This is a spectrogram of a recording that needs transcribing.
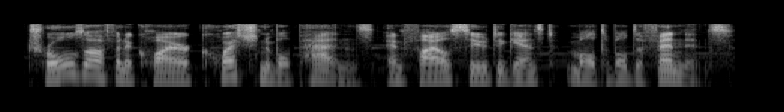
Trolls often acquire questionable patents and file suit against multiple defendants.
